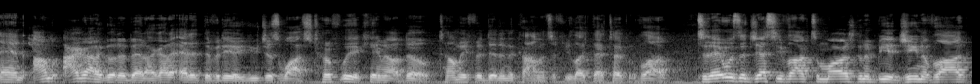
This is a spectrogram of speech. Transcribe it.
And I'm I gotta go to bed. I gotta edit the video you just watched. Hopefully it came out dope. Tell me if it did in the comments if you like that type of vlog. Today was a Jesse vlog. Tomorrow's gonna be a Jeana vlog.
